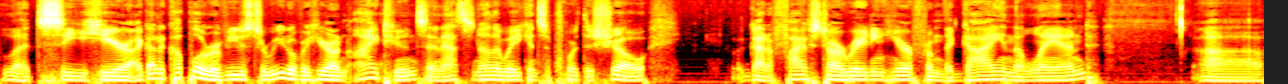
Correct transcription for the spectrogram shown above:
Let's see here. I got a couple of reviews to read over here on iTunes, and that's another way you can support the show. Got a five star rating here from the guy in the land. Uh,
